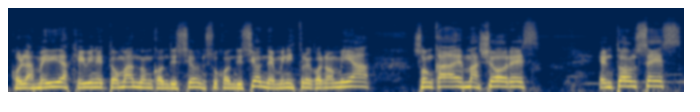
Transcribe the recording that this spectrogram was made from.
con las medidas que viene tomando en, condición, en su condición de ministro de Economía son cada vez mayores. Entonces,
